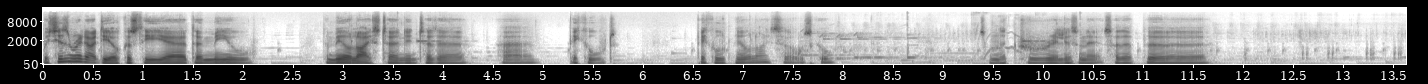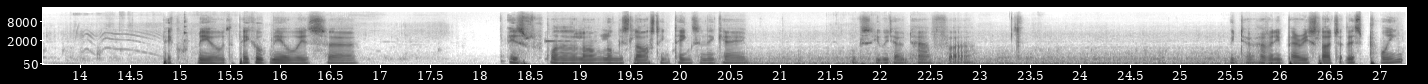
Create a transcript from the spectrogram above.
which isn't really ideal because the uh, the meal the meal lice turned into the uh, pickled pickled meal lice. That was called. It's on the grill, isn't it? So the uh, meal. The pickled meal is uh, is one of the long, longest lasting things in the game. Obviously, we don't have uh, we don't have any berry sludge at this point.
